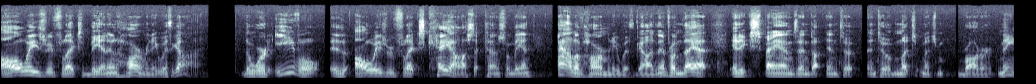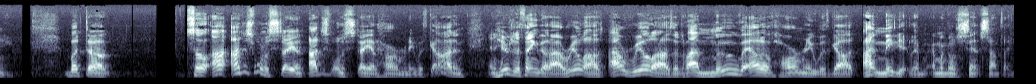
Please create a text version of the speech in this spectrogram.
always reflects being in harmony with God. The word evil is always reflects chaos that comes from being out of harmony with God. And then from that, it expands into into into a much much broader meaning. But uh, so I, I just want to stay in I just want to stay in harmony with God. And and here's the thing that I realize I realize that if I move out of harmony with God, I immediately am, am going to sense something.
